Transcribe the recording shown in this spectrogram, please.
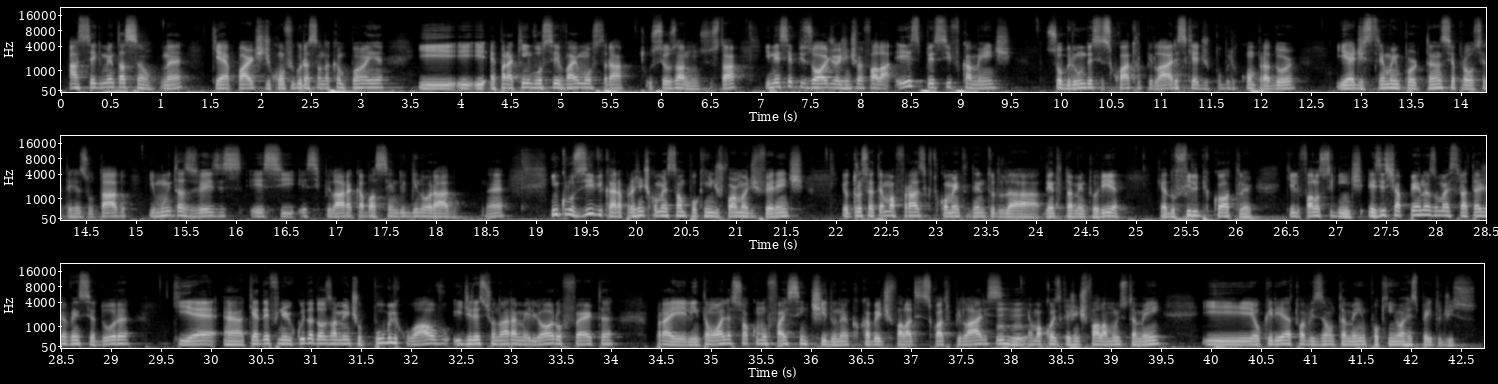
a segmentação, né? Que é a parte de configuração da campanha e, e, e é para quem você vai mostrar os seus anúncios, tá? E nesse episódio a gente vai falar especificamente sobre um desses quatro pilares que é de público comprador e é de extrema importância para você ter resultado e muitas vezes esse, esse pilar acaba sendo ignorado, né? Inclusive, cara, para a gente começar um pouquinho de forma diferente, eu trouxe até uma frase que tu comenta dentro da, dentro da mentoria, que é do Philip Kotler, que ele fala o seguinte: existe apenas uma estratégia vencedora que é, uh, que é definir cuidadosamente o público-alvo e direcionar a melhor oferta para ele. Então, olha só como faz sentido, né? Que eu acabei de falar desses quatro pilares. Uhum. É uma coisa que a gente fala muito também. E eu queria a tua visão também um pouquinho a respeito disso.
